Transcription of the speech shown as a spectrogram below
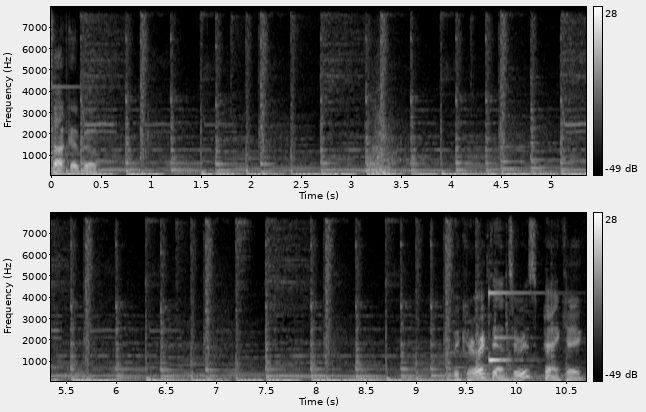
Taco Bell. The correct answer is pancake.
